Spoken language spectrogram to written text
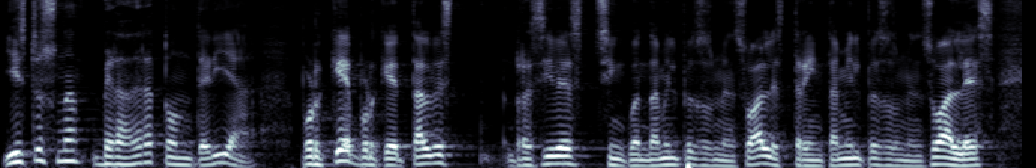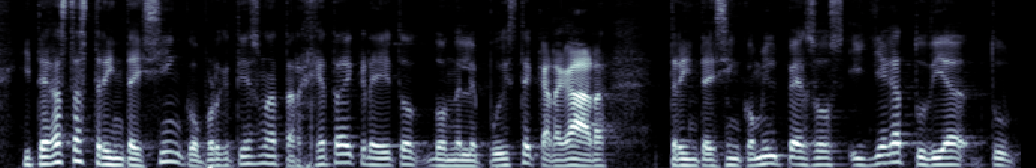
Y esto es una verdadera tontería. ¿Por qué? Porque tal vez recibes 50 mil pesos mensuales, 30 mil pesos mensuales y te gastas 35 porque tienes una tarjeta de crédito donde le pudiste cargar 35 mil pesos y llega tu día, tu,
